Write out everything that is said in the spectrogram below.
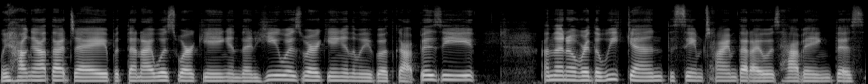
We hung out that day, but then I was working and then he was working and then we both got busy. And then over the weekend, the same time that I was having this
